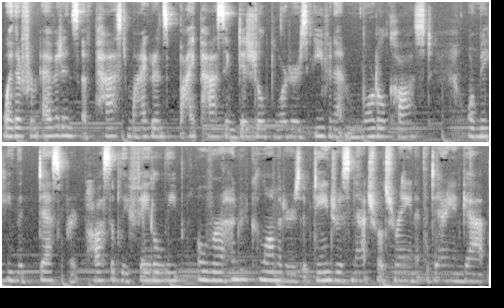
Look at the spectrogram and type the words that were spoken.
whether from evidence of past migrants bypassing digital borders even at mortal cost, or making the desperate, possibly fatal leap over 100 kilometers of dangerous natural terrain at the Darien Gap.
